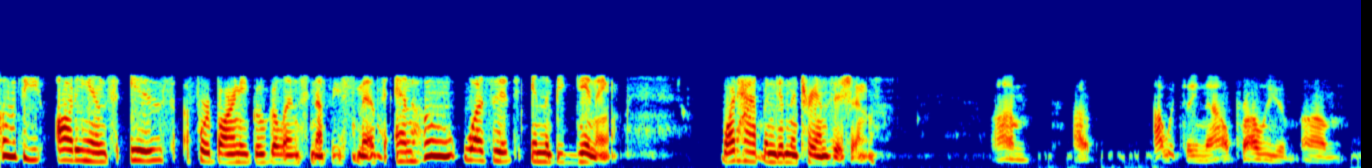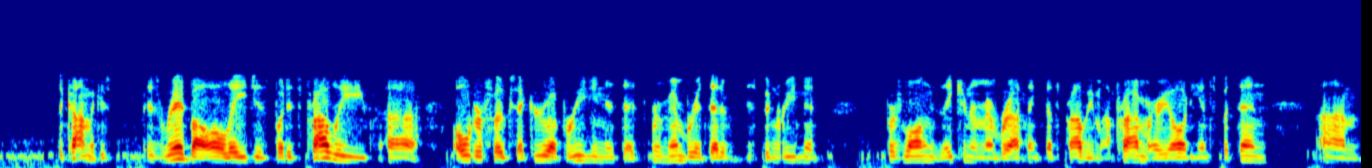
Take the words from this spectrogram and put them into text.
who the audience is for Barney Google and Snuffy Smith, and who was it in the beginning? What happened in the transition? Um, I I would say now probably um, the comic is is read by all ages, but it's probably uh, older folks that grew up reading it that remember it that have just been reading it for as long as they can remember. I think that's probably my primary audience. But then um,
